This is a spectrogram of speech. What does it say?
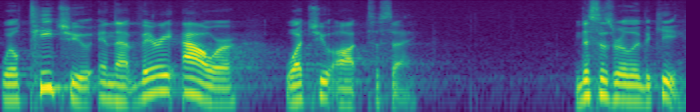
will teach you in that very hour what you ought to say. This is really the key.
